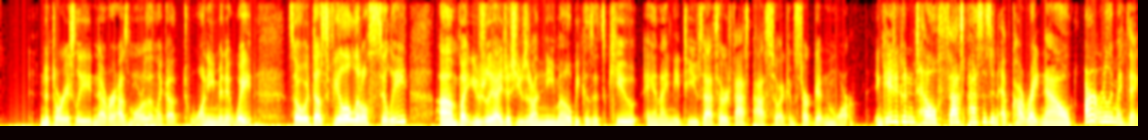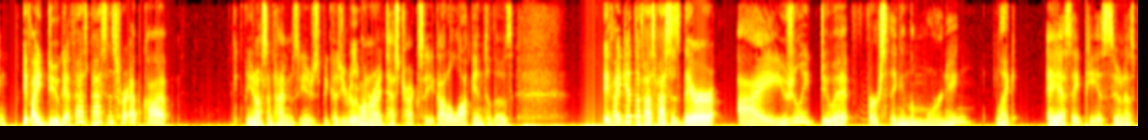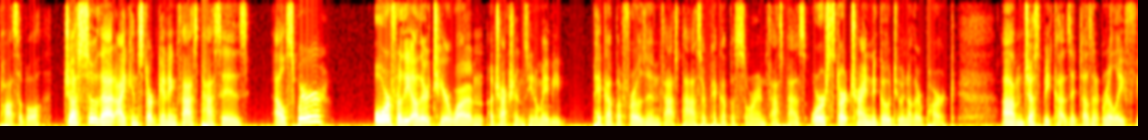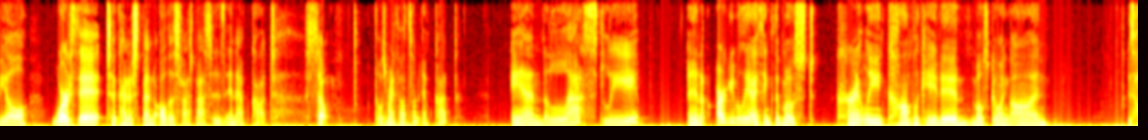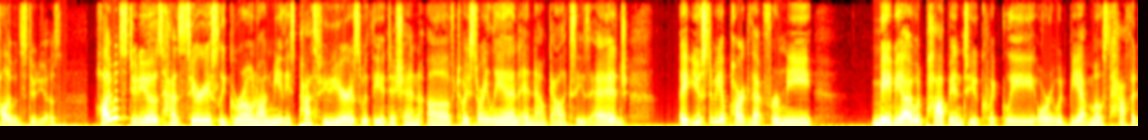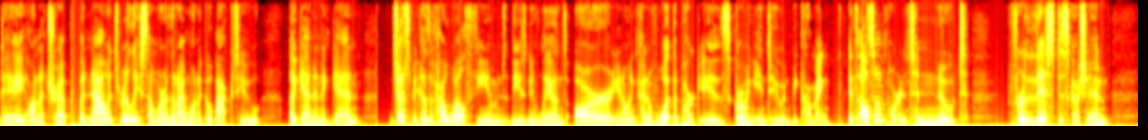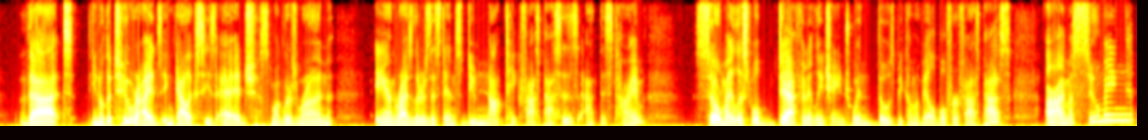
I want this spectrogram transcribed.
notoriously never has more than like a 20 minute wait. So it does feel a little silly, um, but usually I just use it on Nemo because it's cute and I need to use that third fast pass so I can start getting more. In case you couldn't tell, fast passes in Epcot right now aren't really my thing. If I do get fast passes for Epcot, you know, sometimes you know just because you really want to ride test tracks, so you got to lock into those. If I get the fast passes there, I usually do it first thing in the morning, like ASAP as soon as possible, just so that I can start getting fast passes elsewhere or for the other tier one attractions, you know, maybe pick up a frozen fast pass or pick up a Soarin' fast pass or start trying to go to another park um, just because it doesn't really feel worth it to kind of spend all those fast passes in Epcot. So, those are my thoughts on Epcot. And lastly, and arguably, I think the most currently complicated, most going on is Hollywood Studios. Hollywood Studios has seriously grown on me these past few years with the addition of Toy Story Land and now Galaxy's Edge. It used to be a park that for me, maybe I would pop into quickly or it would be at most half a day on a trip, but now it's really somewhere that I want to go back to again and again just because of how well themed these new lands are, you know, and kind of what the park is growing into and becoming. It's also important to note for this discussion that, you know, the two rides in Galaxy's Edge, Smuggler's Run, and Rise of the Resistance do not take fast passes at this time. So my list will definitely change when those become available for fast pass. I'm assuming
